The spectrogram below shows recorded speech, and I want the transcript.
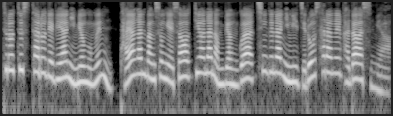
트로트 스타로 데뷔한 임영웅은 다양한 방송에서 뛰어난 언변과 친근한 이미지로 사랑을 받아왔으며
